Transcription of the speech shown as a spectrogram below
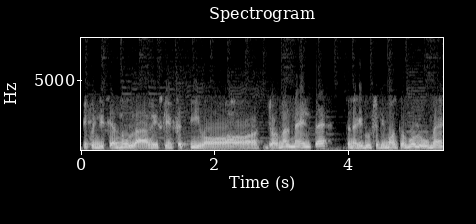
e quindi si annulla il rischio infettivo giornalmente se ne riduce di molto il volume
